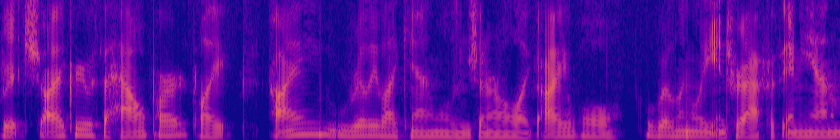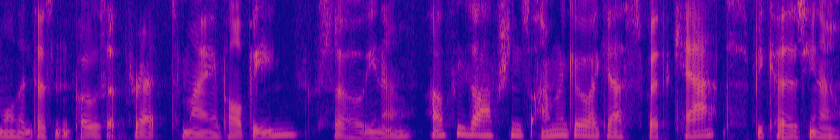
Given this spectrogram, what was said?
Which, I agree with the how part. Like, I really like animals in general. Like, I will willingly interact with any animal that doesn't pose a threat to my well-being. So, you know, of these options, I'm gonna go, I guess, with cat because, you know,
